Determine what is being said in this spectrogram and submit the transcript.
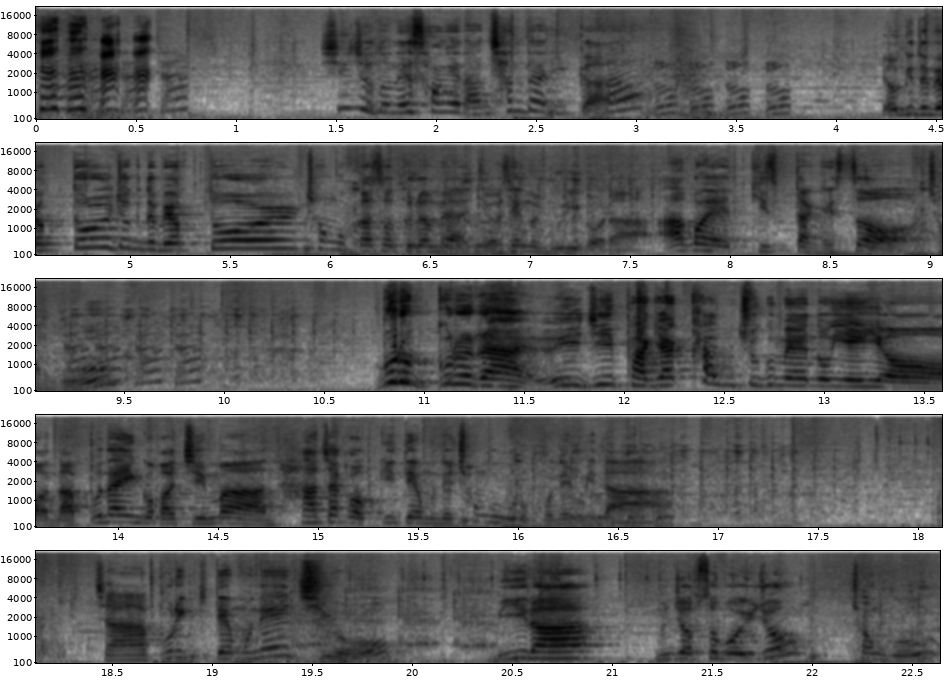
시조도 내 성엔 안 찬다니까 여기도 벽돌 저기도 벽돌. 천국 가서 그러면 여생을 누리거라. 악어에 기습당했어 천국. 무릎 꿇으라. 의지 박약한 죽음의 노예여. 나쁜 아이인 것 같지만 하자가 없기 때문에 천국으로 보냅니다. 자 뿌리기 때문에 지옥. 미라. 문제 없어 보이죠? 천국.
